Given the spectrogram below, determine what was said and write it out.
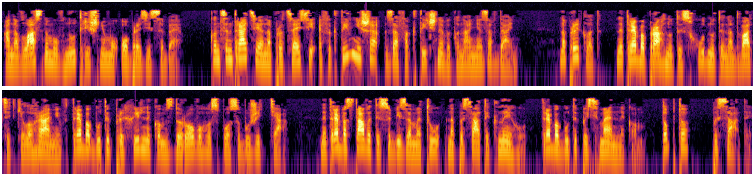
а на власному внутрішньому образі себе. Концентрація на процесі ефективніша за фактичне виконання завдань. Наприклад, не треба прагнути схуднути на 20 кілограмів, треба бути прихильником здорового способу життя. Не треба ставити собі за мету написати книгу, треба бути письменником, тобто писати.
